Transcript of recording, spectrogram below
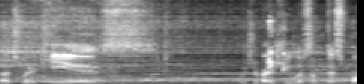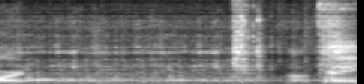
That's where the key is. which eventually lifts up this part. Okay.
